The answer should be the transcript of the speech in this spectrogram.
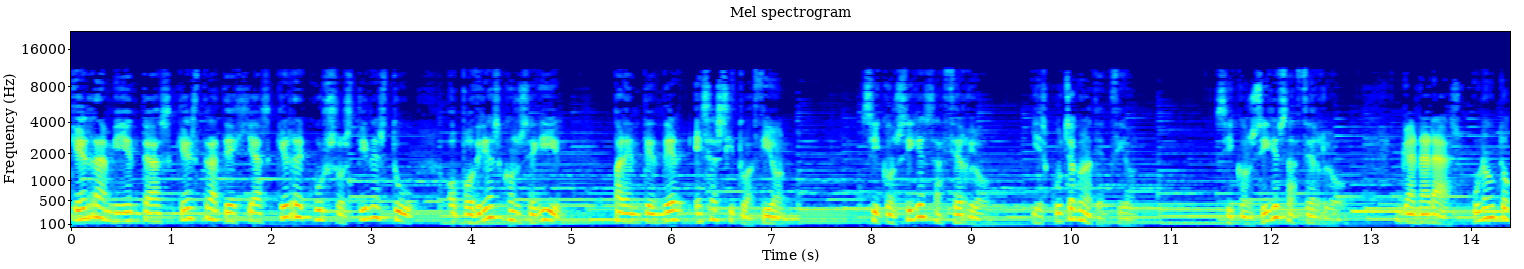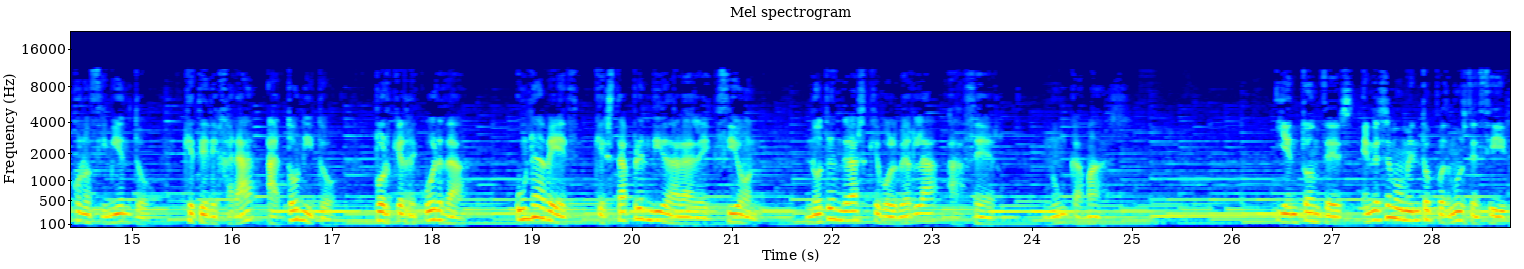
¿Qué herramientas, qué estrategias, qué recursos tienes tú o podrías conseguir para entender esa situación? Si consigues hacerlo, y escucha con atención, si consigues hacerlo, ganarás un autoconocimiento que te dejará atónito, porque recuerda, una vez que está aprendida la lección, no tendrás que volverla a hacer nunca más. Y entonces, en ese momento podemos decir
